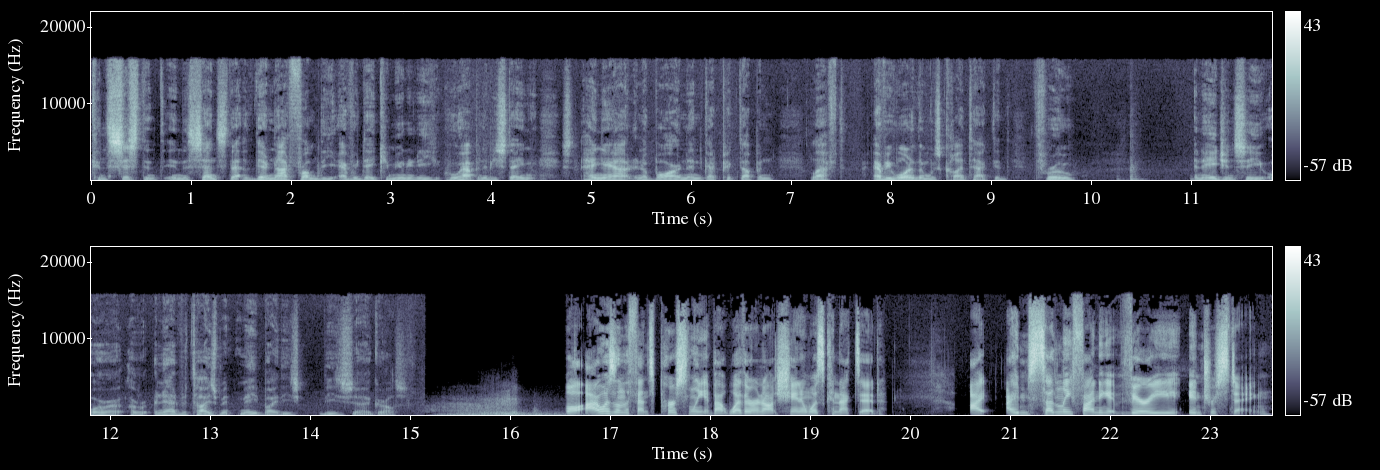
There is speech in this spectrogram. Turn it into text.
consistent in the sense that they're not from the everyday community who happened to be staying, hanging out in a bar and then got picked up and left. Every one of them was contacted through an agency or a, an advertisement made by these these uh, girls. Well, I was on the fence personally about whether or not Shannan was connected. I, I'm suddenly finding it very interesting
